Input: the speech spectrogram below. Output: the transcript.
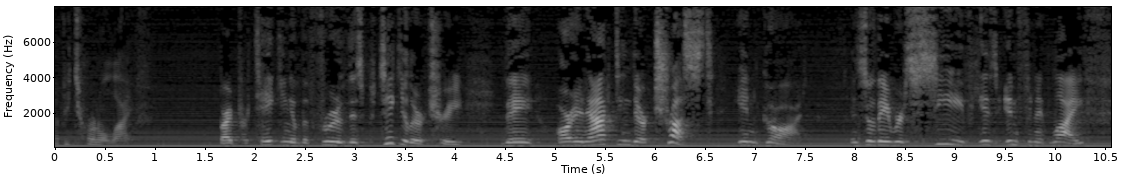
of eternal life. By partaking of the fruit of this particular tree, they are enacting their trust in God. And so they receive His infinite life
